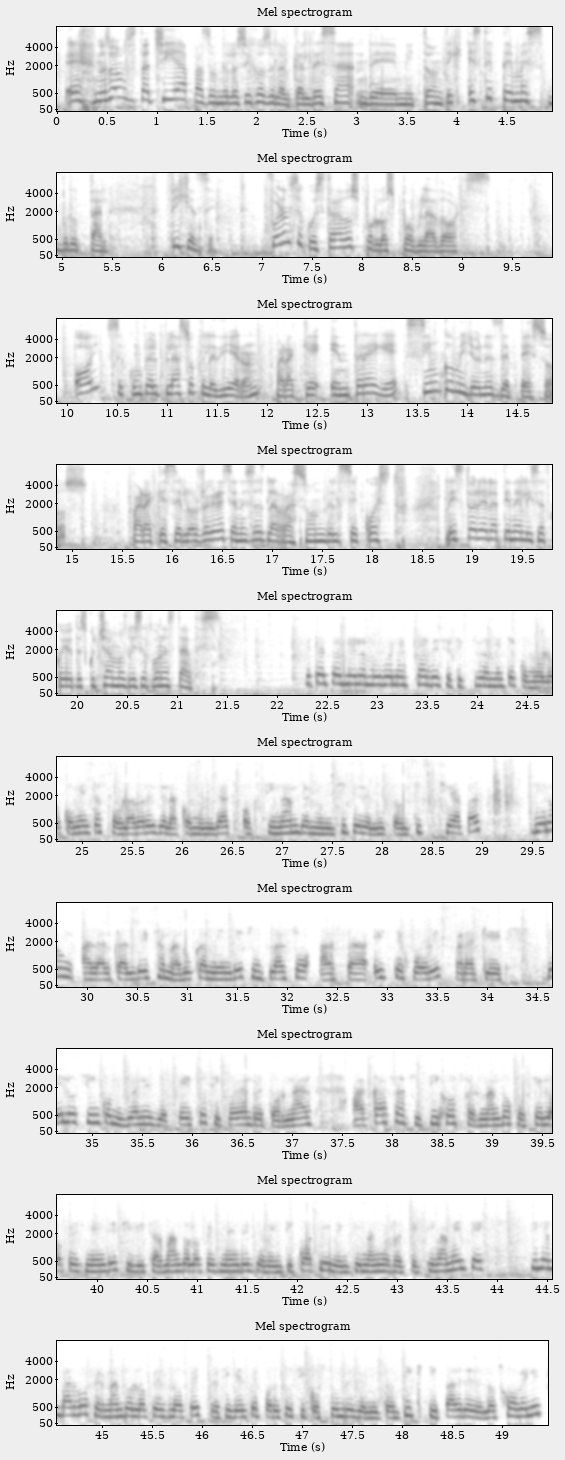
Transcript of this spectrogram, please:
Eh, nos vamos hasta Chiapas, donde los hijos de la alcaldesa de Mitontic. Este tema es brutal. Fíjense, fueron secuestrados por los pobladores. Hoy se cumple el plazo que le dieron para que entregue 5 millones de pesos para que se los regresen. Esa es la razón del secuestro. La historia la tiene Lizeth Coyo. Te escuchamos, Lizeth. Buenas tardes. ¿Qué tal, Pamela? Muy buenas tardes. Efectivamente, como lo comentas, pobladores de la comunidad Oxinam del municipio de Mitontic, Chiapas, dieron a la alcaldesa Maruca Méndez un plazo hasta este jueves para que dé los 5 millones de pesos y puedan retornar a casa a sus hijos Fernando José López Méndez y Luis Armando López Méndez de 24 y 21 años respectivamente. Sin embargo, Fernando López López, presidente por usos y costumbres de Mitontic y padre de los jóvenes,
